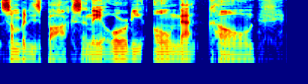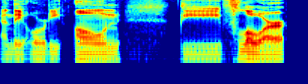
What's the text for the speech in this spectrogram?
somebody's box and they already own that cone and they already own the floor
